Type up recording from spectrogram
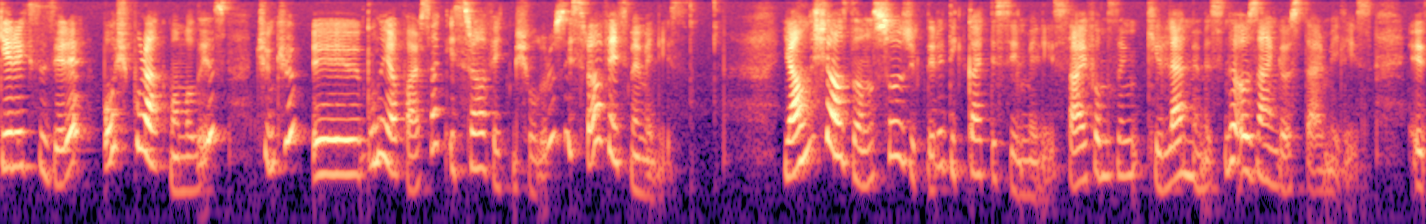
gereksiz yere boş bırakmamalıyız. Çünkü e, bunu yaparsak israf etmiş oluruz. İsraf etmemeliyiz. Yanlış yazdığımız sözcükleri dikkatli silmeliyiz. Sayfamızın kirlenmemesine özen göstermeliyiz e,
